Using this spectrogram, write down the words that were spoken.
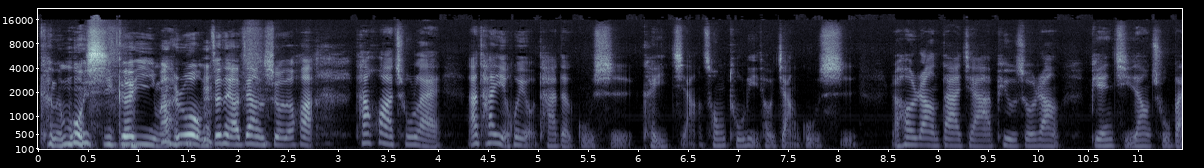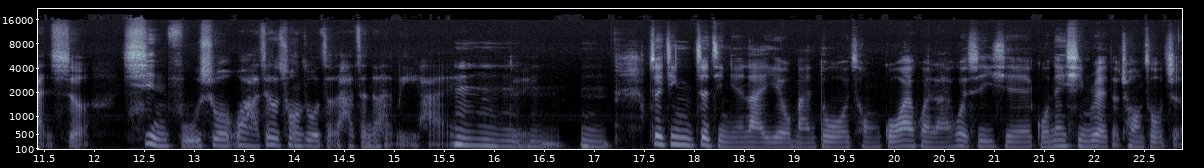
可能墨西哥裔嘛，如果我们真的要这样说的话，它画出来，那它也会有它的故事可以讲，从图里头讲故事，然后让大家，譬如说让编辑、让出版社信服说，哇，这个创作者他真的很厉害。嗯嗯对嗯嗯，最近这几年来也有蛮多从国外回来或者是一些国内新锐的创作者，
